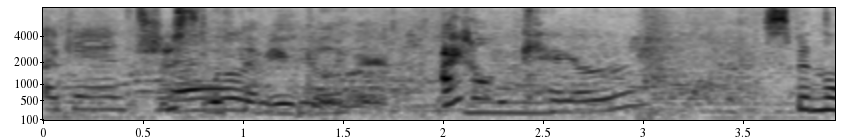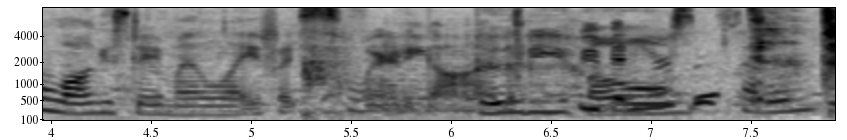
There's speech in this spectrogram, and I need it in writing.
I can't just looked at me really weird. I don't care. It's been the longest day of my life, I swear to God. Booty We've been here since seven.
